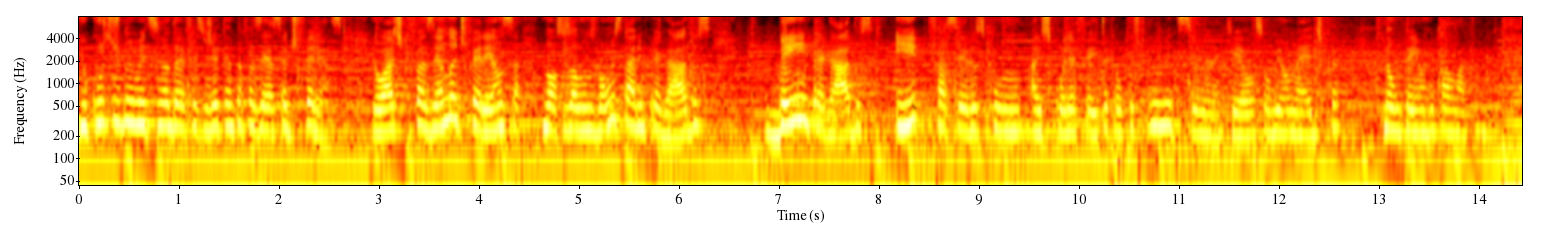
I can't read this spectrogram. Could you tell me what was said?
E o curso de Biomedicina da FSG tenta fazer essa diferença. Eu acho que fazendo a diferença, nossos alunos vão estar empregados, bem empregados e faceiros com a escolha feita, que é o curso de Biomedicina, né? que eu sou biomédica, não tenho a reclamar também.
